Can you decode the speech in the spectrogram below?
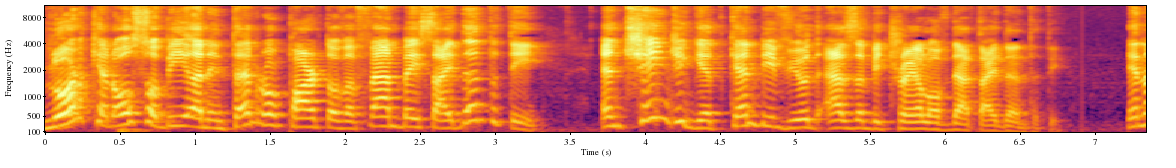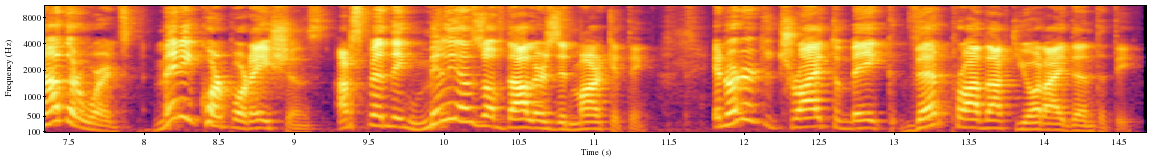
Lore can also be an integral part of a fan base identity, and changing it can be viewed as a betrayal of that identity. In other words, many corporations are spending millions of dollars in marketing in order to try to make their product your identity.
